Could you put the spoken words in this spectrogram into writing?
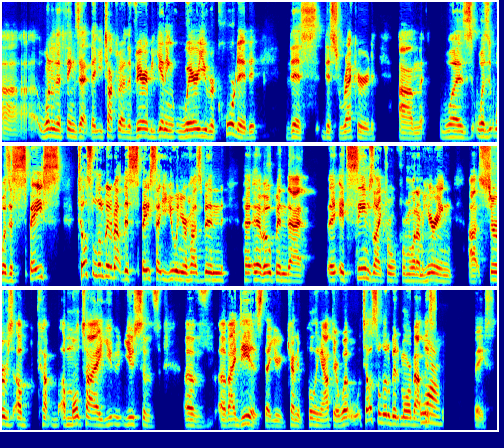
uh, one of the things that that you talked about at the very beginning, where you recorded this this record, um, was was was a space. Tell us a little bit about this space that you and your husband have opened that it seems like from, from what I'm hearing, uh, serves a, a multi use of, of, of ideas that you're kind of pulling out there. What, tell us a little bit more about yeah. this space.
